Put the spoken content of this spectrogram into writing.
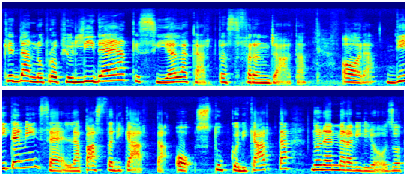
che danno proprio l'idea che sia la carta sfrangiata. Ora, ditemi se la pasta di carta o stucco di carta non è meraviglioso,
